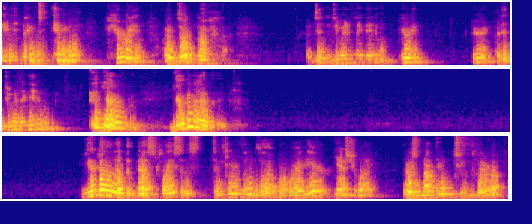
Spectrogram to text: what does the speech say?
do anything to anyone, period. I don't know. I didn't do anything to anyone, period. Period. I didn't do anything to anyone. And you're, you're gonna have. You know that the best places to clear things up are right here. Yes, you're right. There's nothing to clear up.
